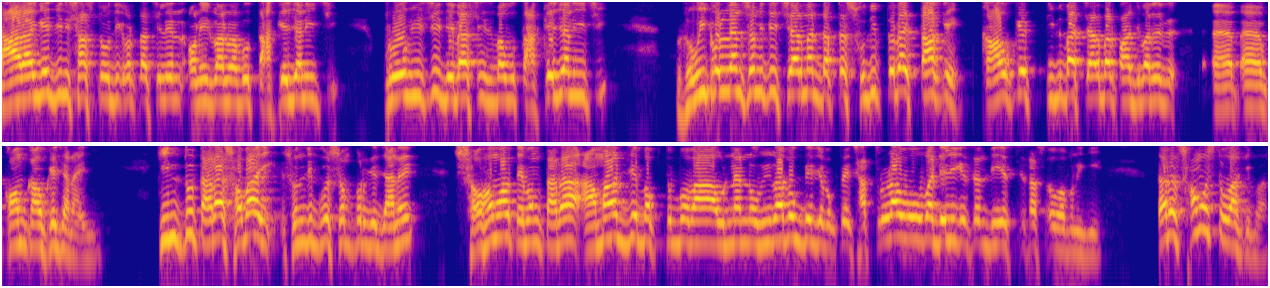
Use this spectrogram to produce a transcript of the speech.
তার আগে যিনি স্বাস্থ্য অধিকর্তা ছিলেন অনির্বাণবাবু তাকে জানিয়েছি। প্রভিসি দেবাশিস বাবু তাকে জানিয়েছি। রবি কল্যাণ সমিতির চেয়ারম্যান ডক্টর সুদীপ্ত রায় তাকে কাউকে তিনবার, চারবার, পাঁচবারের কম কাউকে জানায়নি। কিন্তু তারা সবাই সন্দীপ ঘোষ সম্পর্কে জানে, সহমত এবং তারা আমার যে বক্তব্য বা অন্যান্য অভিভাবকদের যে বক্তব্য, ছাত্ররাও বা ডেলিগেশন দিয়ে এসছে স্বাস্থ্য ভবনে গিয়ে। তারা সমস্ত ওয়াকিবল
